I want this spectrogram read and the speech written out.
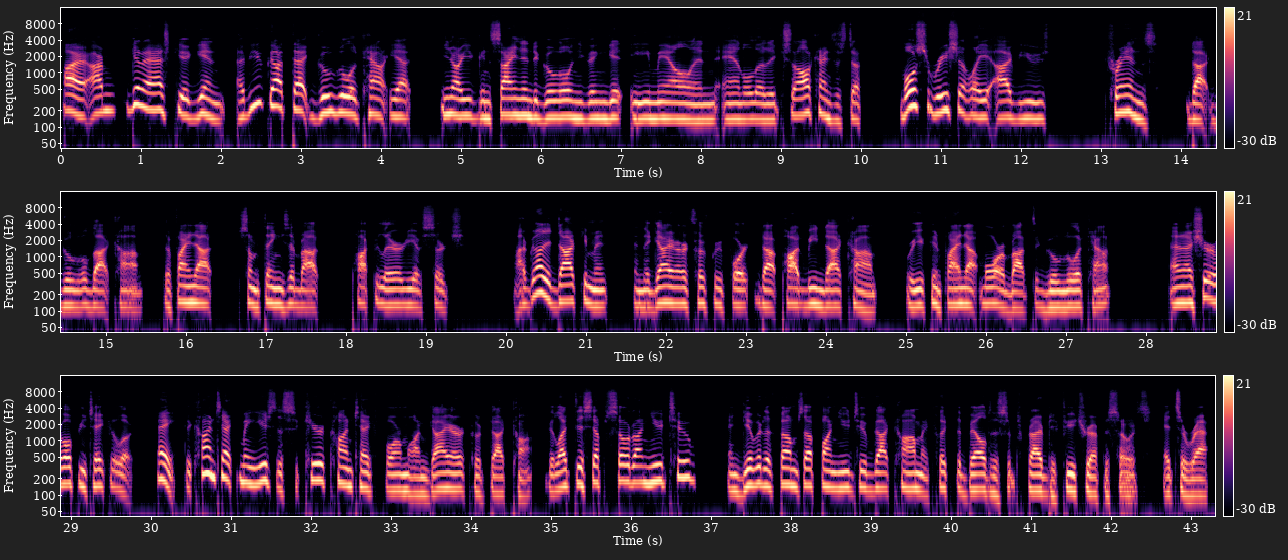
Hi, I'm going to ask you again have you got that Google account yet? You know, you can sign into Google and you can get email and analytics and all kinds of stuff. Most recently, I've used trends.google.com to find out some things about popularity of search. I've got a document in the GuyRCookReport.podbean.com where you can find out more about the Google account, and I sure hope you take a look. Hey, to contact me, use the secure contact form on GuyRCook.com. If you like this episode on YouTube, and give it a thumbs up on youtube.com and click the bell to subscribe to future episodes. It's a wrap.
